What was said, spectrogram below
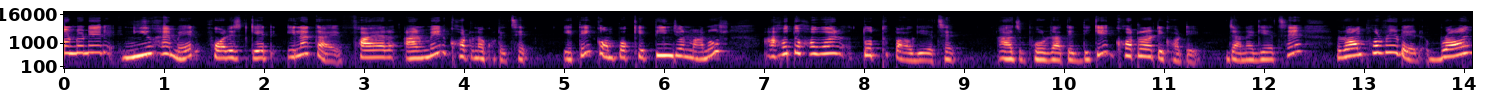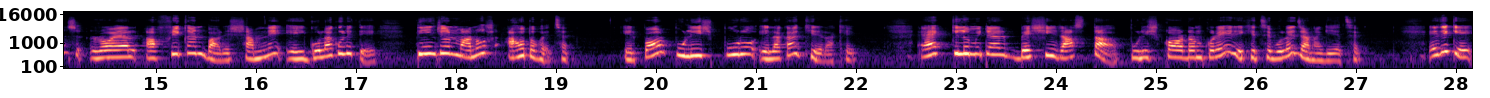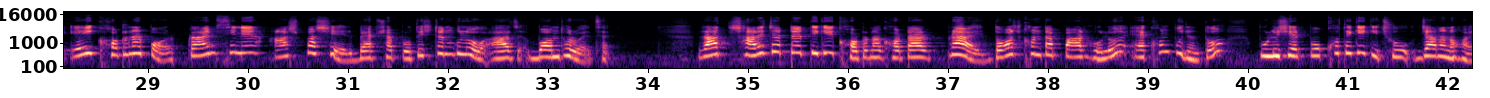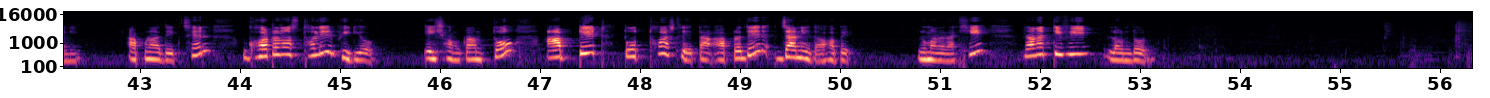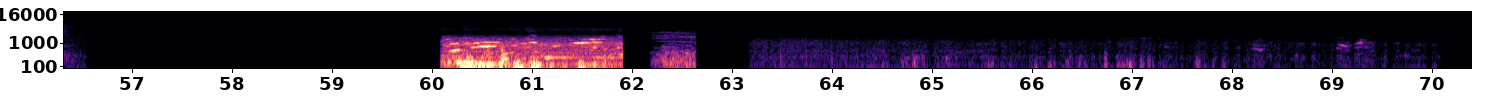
লন্ডনের নিউহ্যামের forest gate এলাকায় ফায়ার আর্মের ঘটনা ঘটেছে। এতে কমপক্ষে তিনজন মানুষ আহত হওয়ার তথ্য পাওয়া গিয়েছে। আজ ভোর রাতের দিকে ঘটনাটি ঘটে। জানা গিয়েছে রমফোর রোডের ব্রঞ্জ রয়্যাল আফ্রিকান বারের সামনে এই গোলাগুলিতে তিনজন মানুষ আহত হয়েছেন। এরপর পুলিশ পুরো এলাকা ঘিরে রাখে। এক কিলোমিটার বেশি রাস্তা পুলিশ কর্ডন করে রেখেছে বলে জানা গিয়েছে। এদিকে, এই ঘটনার পর ক্রাইম সিনের আশপাশের ব্যবসা প্রতিষ্ঠানগুলো আজ বন্ধ রয়েছে। রাত সাড়ে চারটার দিকে ঘটনা ঘটার প্রায় দশ ঘণ্টা পার হলেও এখন পর্যন্ত পুলিশের পক্ষ থেকে কিছু জানানো হয়নি। আপনারা দেখছেন ঘটনাস্থলের ভিডিও। এই সংক্রান্ত আপডেট, তথ্য আসলে তা আপনাদের জানিয়ে দেওয়া হবে। রুমানা রাখি রানার টিভি, লন্ডন।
